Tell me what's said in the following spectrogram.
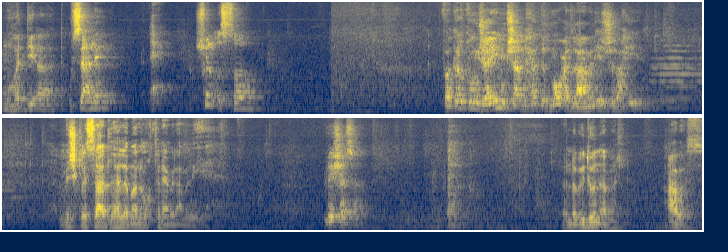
مهدئات وسعلة شو القصة؟ فكرتهم جايين مشان نحدد موعد العملية الجراحية المشكلة سعد لهلا ما أنا مقتنع بالعملية ليش يا سعد؟ لأنه بدون أمل. عبس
